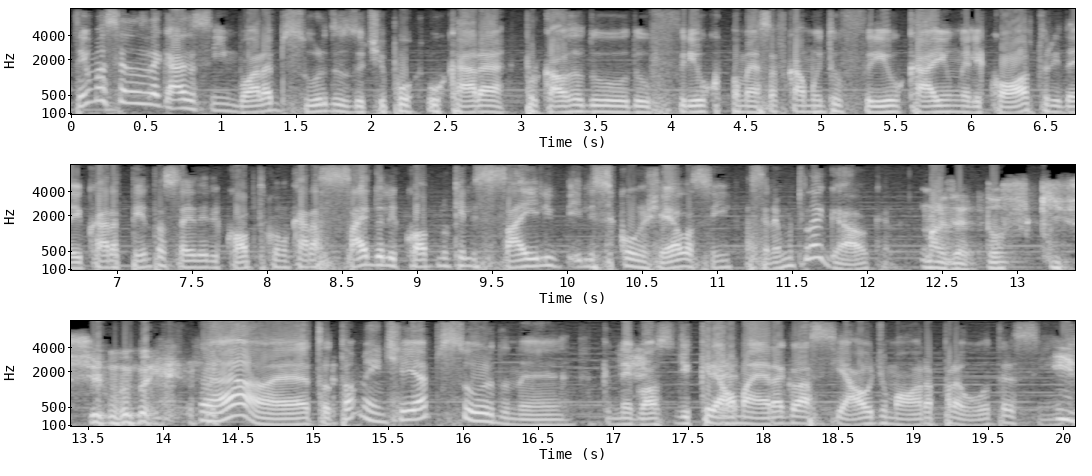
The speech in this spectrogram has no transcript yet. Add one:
Tem umas cenas legais, assim, embora absurdas, do tipo, o cara, por causa do, do frio, começa a ficar muito frio, cai um helicóptero, e daí o cara tenta sair do helicóptero. Quando o cara sai do helicóptero, no que ele sai, ele, ele se congela, assim. A cena é muito legal, cara. Mas é tosquíssimo, né? Não, é totalmente absurdo, né? O negócio de criar uma era glacial de uma hora pra outra, assim. E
